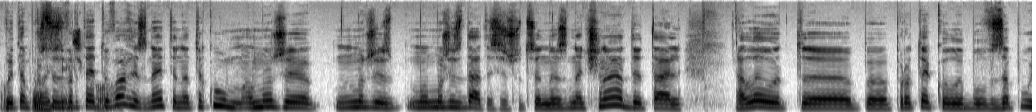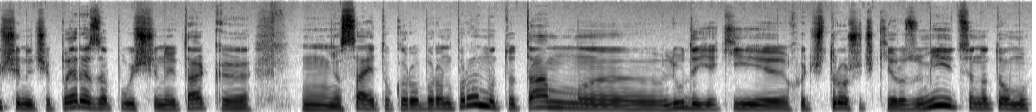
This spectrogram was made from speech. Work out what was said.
Ви там просто звертаєте увагу, знаєте, на таку може, може, може здатися, що це незначна деталь, але от е, про те, коли був запущений чи перезапущений так е, сайт Укроборонпрому, то там е, люди, які хоч трошечки розуміються на тому,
